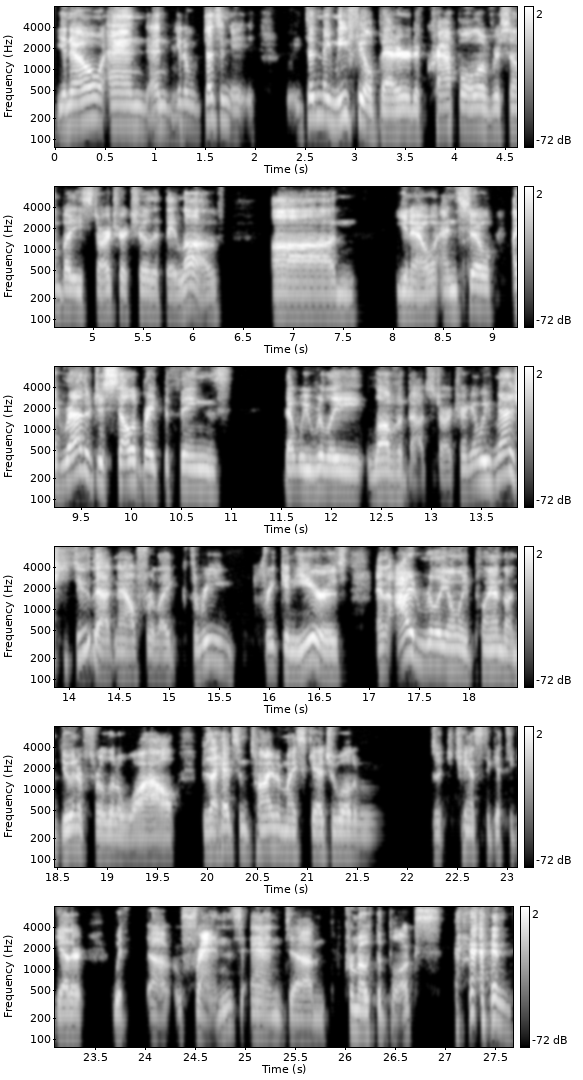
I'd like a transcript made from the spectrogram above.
you know, and and mm-hmm. you know doesn't it doesn't make me feel better to crap all over somebody's Star Trek show that they love. Um, you know. And so I'd rather just celebrate the things that we really love about Star Trek, and we've managed to do that now for like three freaking years. And I'd really only planned on doing it for a little while because I had some time in my schedule. To, a chance to get together with uh, friends and um, promote the books. and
